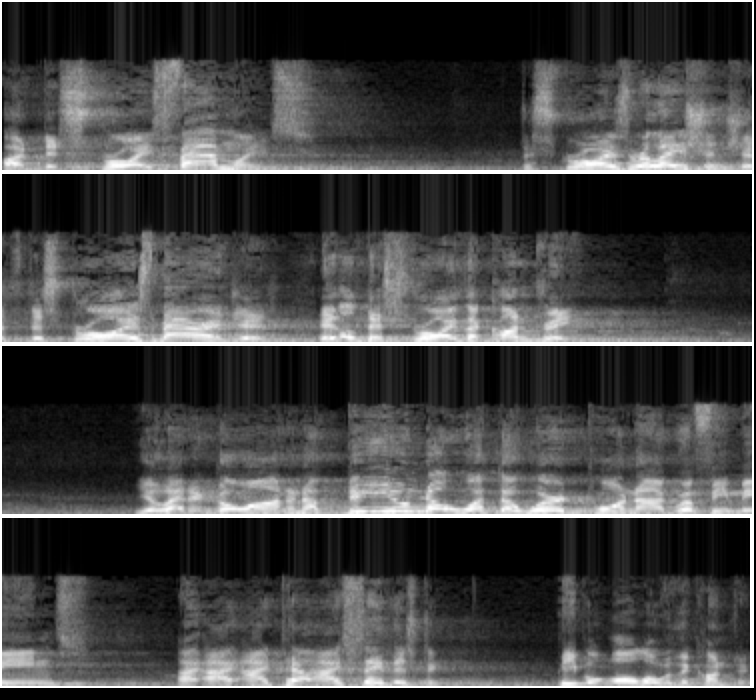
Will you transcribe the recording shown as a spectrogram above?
It destroys families, destroys relationships, destroys marriages. It'll destroy the country. You let it go on enough. Do you know what the word pornography means? I, I, I tell, I say this to people all over the country.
